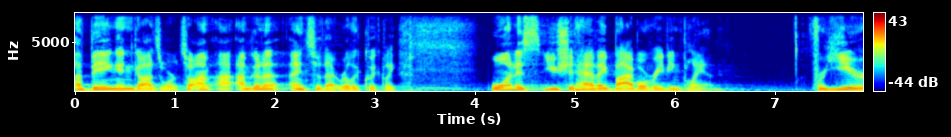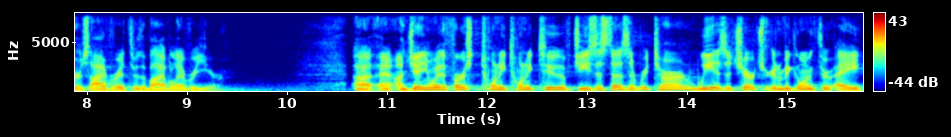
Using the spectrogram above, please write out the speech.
of being in God's word? So I'm, I'm going to answer that really quickly. One is you should have a Bible reading plan. For years, I've read through the Bible every year. Uh, on January the 1st, 2022, if Jesus doesn't return, we as a church are going to be going through a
